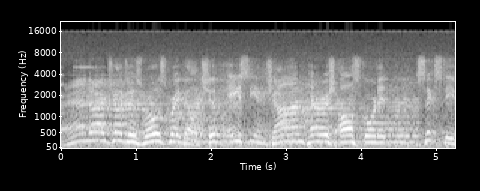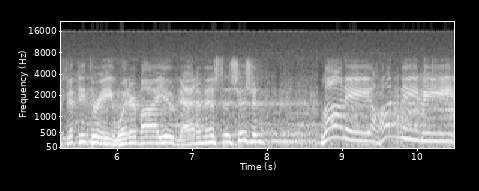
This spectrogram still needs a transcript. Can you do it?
And our judges, Rose Graybell, Chip Acey, and John Parrish all scored it 60-53. Winner by unanimous decision, Lonnie Honeybee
